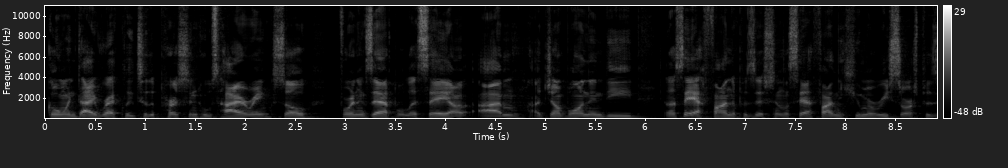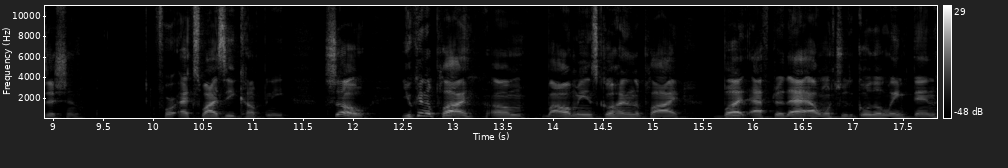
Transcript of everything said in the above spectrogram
going directly to the person who's hiring. So, for an example, let's say I, am I jump on Indeed and let's say I find a position. Let's say I find a human resource position for XYZ company. So, you can apply. Um, by all means, go ahead and apply. But after that, I want you to go to LinkedIn,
